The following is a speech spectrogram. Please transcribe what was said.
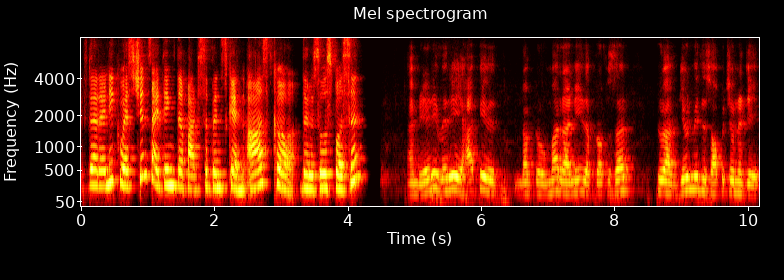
if there are any questions, I think the participants can ask uh, the resource person. I'm really very happy with Dr. Umar Rani, the professor, to have given me this opportunity.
